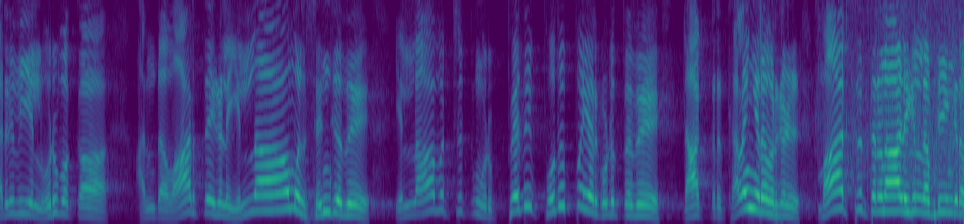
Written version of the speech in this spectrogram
அறிவியல் ஒரு பக்கம் அந்த வார்த்தைகளை இல்லாமல் செஞ்சது எல்லாவற்றுக்கும் ஒரு பெது பொதுப்பெயர் கொடுத்தது டாக்டர் கலைஞர் அவர்கள். மாற்றுத்திறனாளிகள் அப்படிங்கிற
